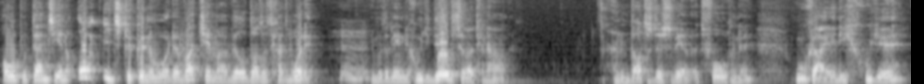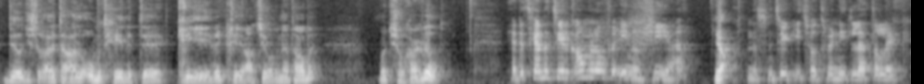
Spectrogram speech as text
Alle potentie in om iets te kunnen worden wat je maar wil dat het gaat worden. Mhm. Je moet alleen de goede deeltjes eruit gaan halen. En dat is dus weer het volgende. Hoe ga je die goede deeltjes eruit halen om hetgene te creëren, creatie wat we net hadden, wat je zo graag wilt. Ja, dit gaat natuurlijk allemaal over energie, hè? Ja. En dat is natuurlijk iets wat we niet letterlijk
